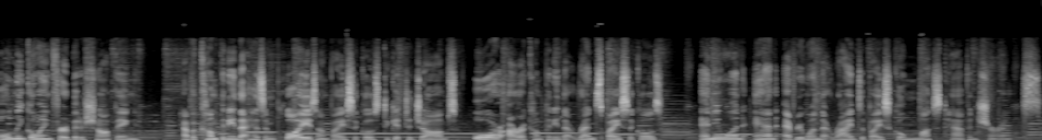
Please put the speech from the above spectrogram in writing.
only going for a bit of shopping, have a company that has employees on bicycles to get to jobs, or are a company that rents bicycles, anyone and everyone that rides a bicycle must have insurance.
